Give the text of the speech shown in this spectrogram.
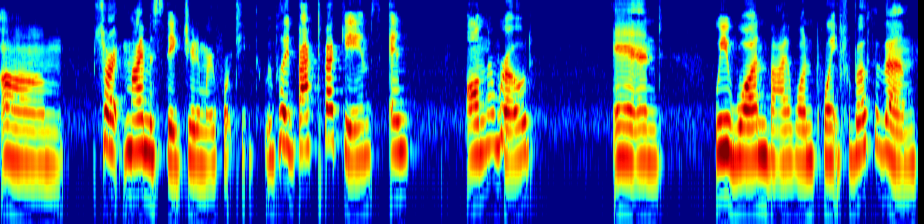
Um, sorry, my mistake, January 14th. We played back to back games and on the road, and we won by one point for both of them.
